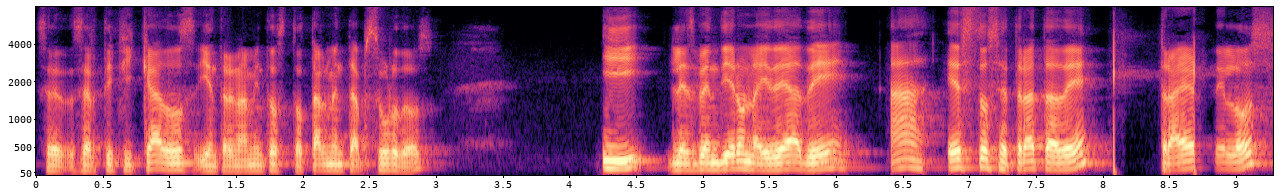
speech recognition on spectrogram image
certificados y entrenamientos totalmente absurdos. Y les vendieron la idea de, ah, esto se trata de traértelos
